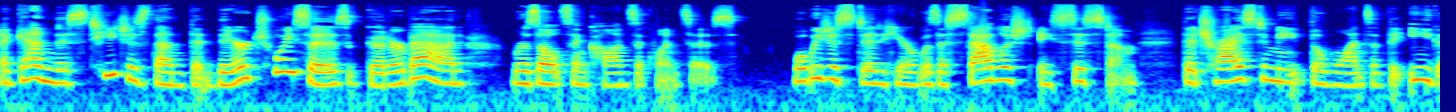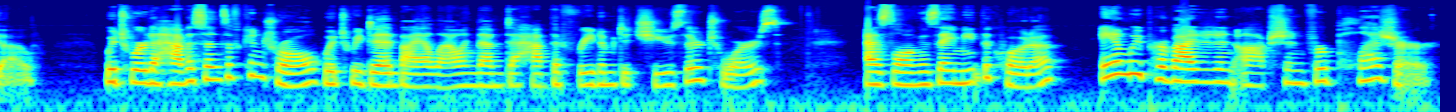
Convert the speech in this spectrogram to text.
Again, this teaches them that their choices, good or bad, results in consequences. What we just did here was established a system that tries to meet the wants of the ego, which were to have a sense of control, which we did by allowing them to have the freedom to choose their chores, as long as they meet the quota, and we provided an option for pleasure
